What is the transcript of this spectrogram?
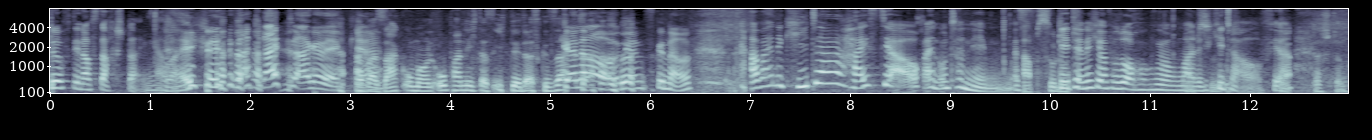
dürft ihn aufs Dach steigen. Aber ich bin drei Tage weg. Aber ja. sag Oma und Opa nicht, dass ich dir das gesagt genau, habe. Genau, ganz genau. Aber eine Kita heißt ja auch ein Unternehmen. Es Absolut. geht ja nicht einfach so, ach, gucken wir mal Absolut. die Kita auf. Ja, ja das stimmt.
